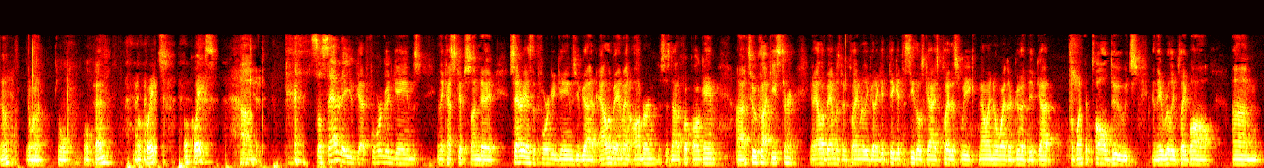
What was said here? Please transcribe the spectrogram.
No, you want a little, little Penn, little quakes, little quakes. Um, Good. so Saturday you've got four good games, and they kind of skip Sunday. Saturday has the four good games. You've got Alabama and Auburn. This is not a football game. Uh, two o'clock Eastern. You know, Alabama's been playing really good. I get, did get to see those guys play this week. Now I know why they're good. They've got a bunch of tall dudes, and they really play ball. Um,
